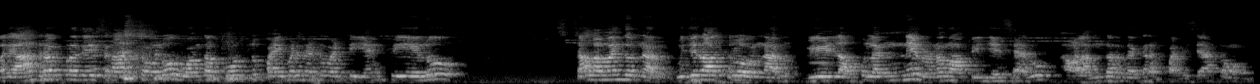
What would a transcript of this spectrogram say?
మరి ఆంధ్రప్రదేశ్ రాష్ట్రంలో వంద కోట్లు పైబడినటువంటి ఎన్పిఏలు చాలా మంది ఉన్నారు. గుజరాత్లో ఉన్నారు. వీళ్ళ అప్పులన్నీ రుణమాఫీ చేశారు. వాళ్ళందరి దగ్గర పది శాతం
